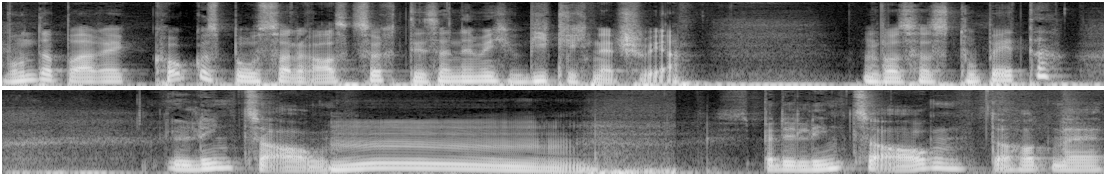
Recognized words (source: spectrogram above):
wunderbare Kokosbussel rausgesucht, die sind nämlich wirklich nicht schwer. Und was hast du, Peter? Linzer Augen. Mm, Bei den Linzer Augen, da hat meine,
